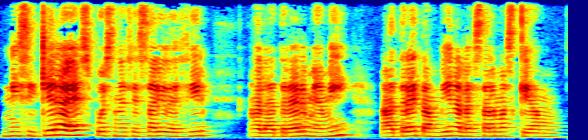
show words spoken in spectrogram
ni siquiera es pues necesario decir al atraerme a mí, atrae también a las almas que amo.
